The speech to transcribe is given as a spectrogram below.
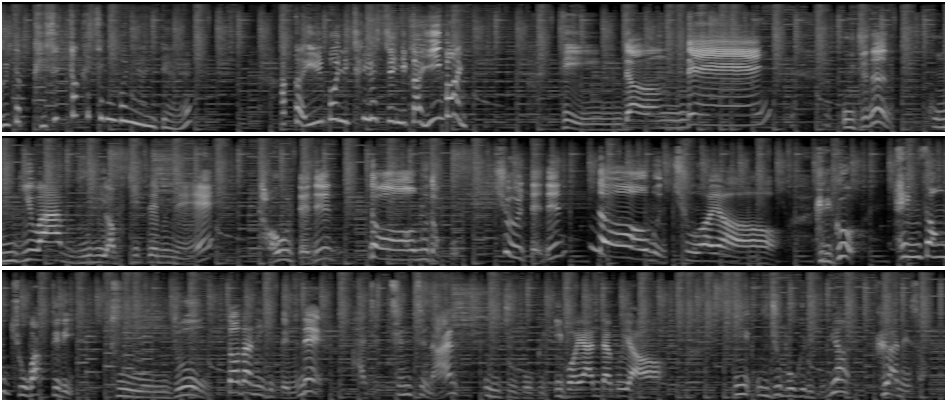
둘 다 비슷하게 생겼는데. 아까 1번이 틀렸으니까 2번. 띵동댕 우주는 공기와 물이 없기 때문에 더울 때는 너무 덥고 추울 때는 너무 추워요 그리고 행성 조각들이 둥둥 떠다니기 때문에 아주 튼튼한 우주복을 입어야 한다고요 이 우주복을 입으면 그 안에서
